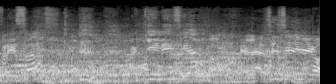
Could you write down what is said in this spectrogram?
fresas. Aquí inicia. El así se vivió.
